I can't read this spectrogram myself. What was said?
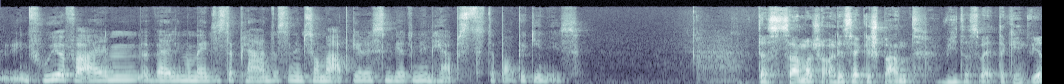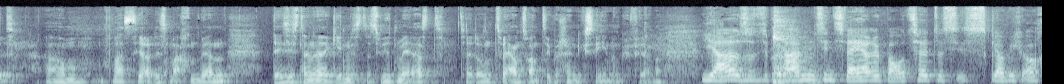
im Frühjahr vor allem, weil im Moment ist der Plan, dass dann im Sommer abgerissen wird und im Herbst der Baubeginn ist. Das sind wir schon alle sehr gespannt, wie das weitergehen wird, ähm, was sie alles machen werden. Das ist ein Ergebnis, das wird man erst 2022 wahrscheinlich sehen ungefähr. Ne? Ja, also der Plan sind zwei Jahre Bauzeit. Das ist, glaube ich, auch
